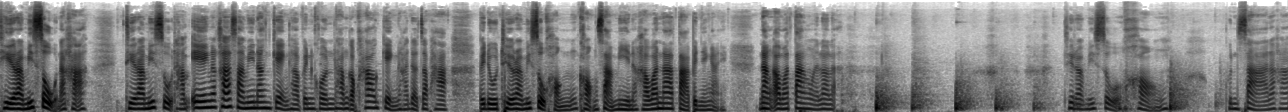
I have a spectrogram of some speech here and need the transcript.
ทีรามิสุนะคะทีรามิสุทำเองนะคะ สามีนางเก่งค่ะ เป็นคนทำกับข้าวเก่งนะคะ เดี๋ยวจะพาไปดูทีรามิสุของของสามีนะคะ ว่าหน้าตาเป็นยังไงนางเอามาตั้งไว้แล้วแหละ ทีรามิสุของคุณสานะคะ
